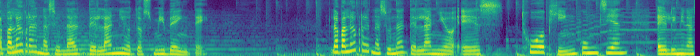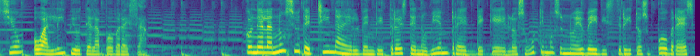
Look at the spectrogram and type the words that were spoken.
La palabra nacional del año 2020. La palabra nacional del año es Tuoping Gongjian, eliminación o alivio de la pobreza. Con el anuncio de China el 23 de noviembre de que los últimos nueve distritos pobres,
